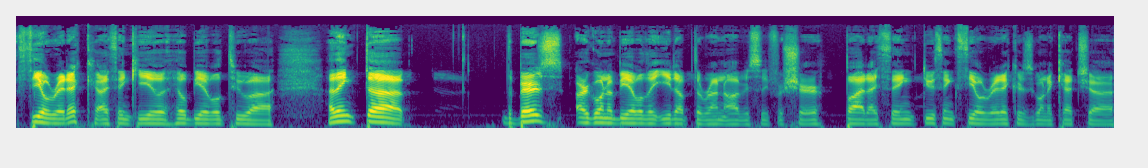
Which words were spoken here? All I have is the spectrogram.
Theo Riddick. I think he'll he'll be able to. Uh, I think the the Bears are going to be able to eat up the run, obviously for sure. But I think do think Theo Riddick is going to catch uh,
